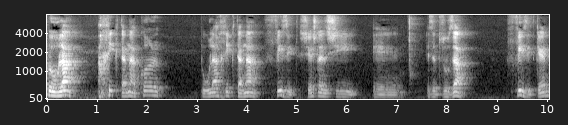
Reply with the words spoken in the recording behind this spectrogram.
פעולה הכי קטנה, כל פעולה הכי קטנה פיזית, שיש לה איזושהי... אה, איזו תזוזה פיזית, כן?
